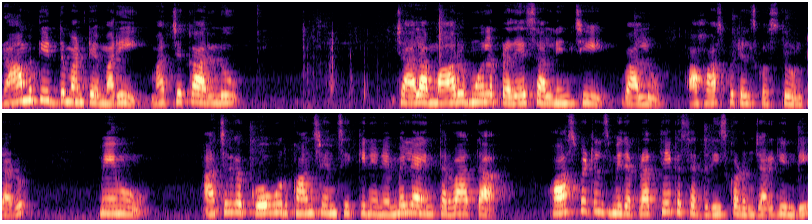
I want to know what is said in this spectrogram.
రామతీర్థం అంటే మరి మత్స్యకారులు చాలా మారుమూల ప్రదేశాల నుంచి వాళ్ళు ఆ హాస్పిటల్స్కి వస్తూ ఉంటారు. మేము యాక్చువల్గా కోవూరు కాన్స్టిట్యున్సీకి నేను ఎమ్మెల్యే అయిన తర్వాత హాస్పిటల్స్ మీద ప్రత్యేక శ్రద్ధ తీసుకోవడం జరిగింది.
